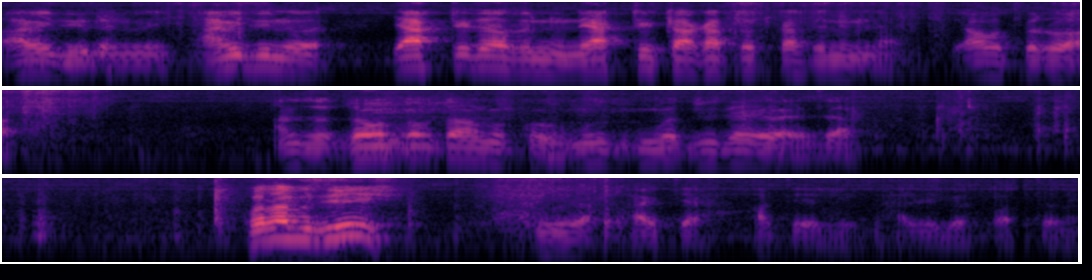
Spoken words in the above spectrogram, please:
আমি দিই আমি দিন একটি টাকা নিন একটি টাকা তোর কাছে নিন না আবাদ করে যখন কম তখন মুখ কো মুখ জুতে এবারে যা। কথা বুঝিস? হাইতে হাতে হাতে পারতে না।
